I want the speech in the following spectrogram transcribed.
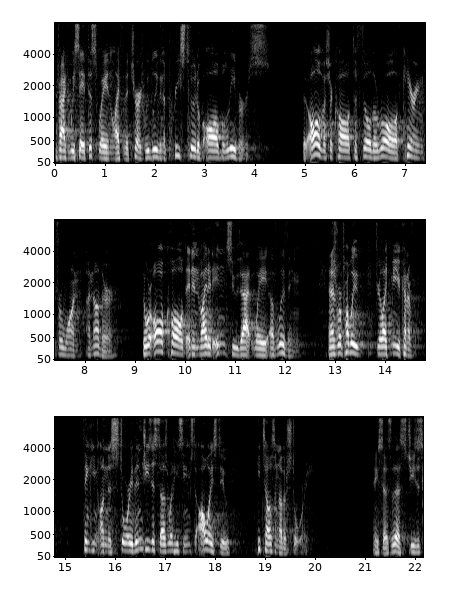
In fact, we say it this way in the life of the church we believe in the priesthood of all believers, that all of us are called to fill the role of caring for one another, that we're all called and invited into that way of living. And as we're probably, if you're like me, you're kind of thinking on this story, then Jesus does what he seems to always do he tells another story. And he says this Jesus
